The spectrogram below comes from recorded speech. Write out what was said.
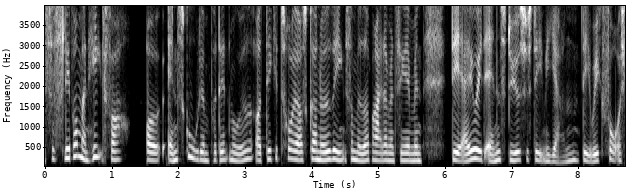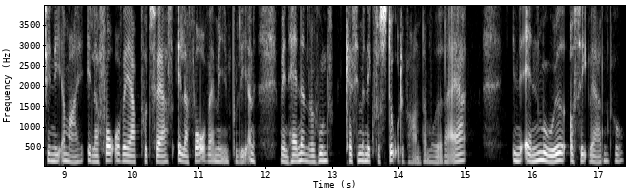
så slipper man helt for at anskue dem på den måde, og det tror jeg også gør noget ved en som medarbejder. Man tænker, men det er jo et andet styresystem i hjernen. Det er jo ikke for at genere mig, eller for at være på tværs, eller for at være manipulerende. Men han eller hun kan simpelthen ikke forstå det på andre måder. Der er en anden måde at se verden på.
